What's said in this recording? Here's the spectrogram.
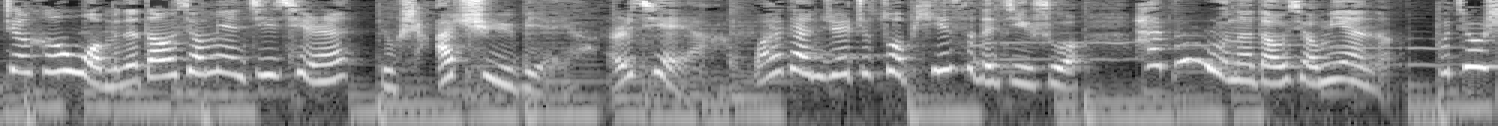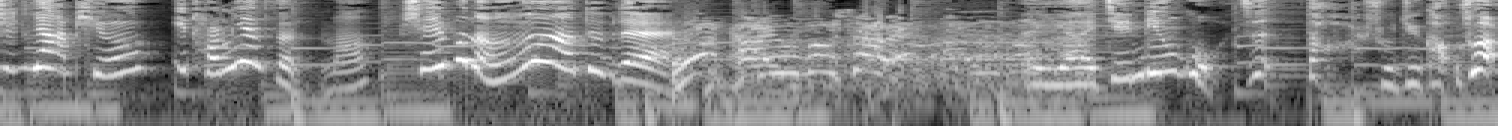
这和我们的刀削面机器人有啥区别呀？而且呀，我还感觉这做披萨的技术还不如那刀削面呢，不就是压平一团面粉吗？谁不能啊？对不对？我卡永峰下来。哎呀，煎饼果子、大数据烤串、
